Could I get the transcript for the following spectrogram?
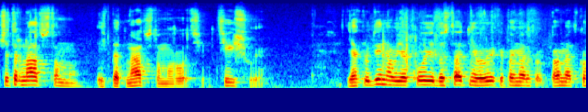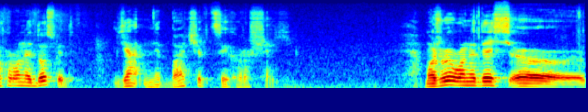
2014 і в 2015 році ці йшли. Як людина, у якої достатньо великий пам'ятко- пам'яткоохоронний досвід, я не бачив цих грошей. Можливо, вони десь е,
